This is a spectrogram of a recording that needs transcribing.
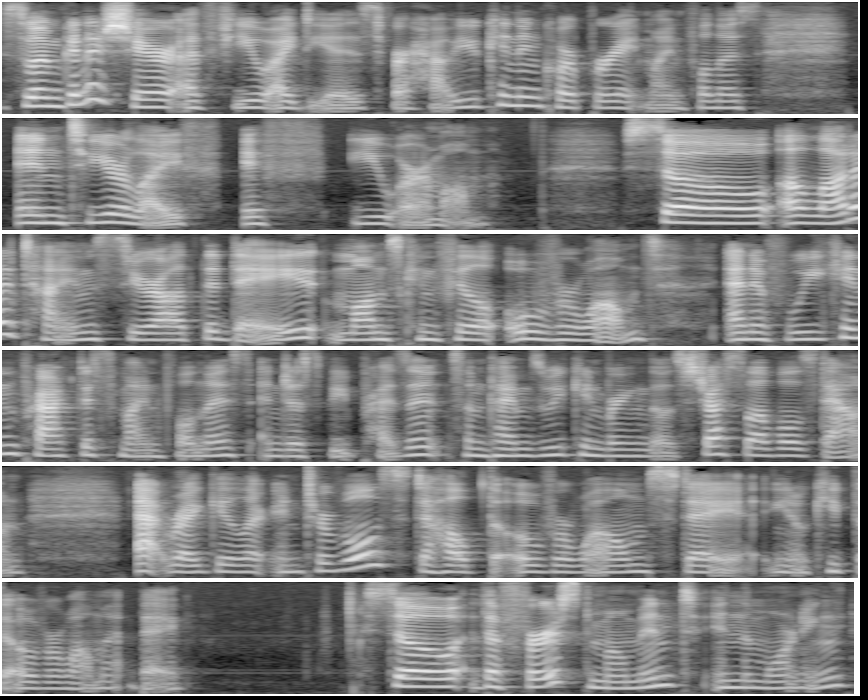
So, I'm going to share a few ideas for how you can incorporate mindfulness into your life if you are a mom. So, a lot of times throughout the day, moms can feel overwhelmed. And if we can practice mindfulness and just be present, sometimes we can bring those stress levels down at regular intervals to help the overwhelm stay, you know, keep the overwhelm at bay. So, the first moment in the morning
